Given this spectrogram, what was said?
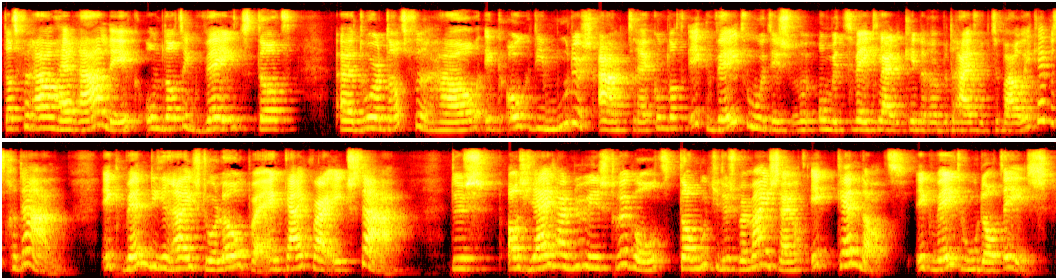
dat verhaal herhaal ik omdat ik weet dat eh, door dat verhaal ik ook die moeders aantrek. Omdat ik weet hoe het is om met twee kleine kinderen een bedrijf op te bouwen. Ik heb het gedaan. Ik ben die reis doorlopen en kijk waar ik sta. Dus als jij daar nu in struggelt, dan moet je dus bij mij zijn. Want ik ken dat. Ik weet hoe dat is.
